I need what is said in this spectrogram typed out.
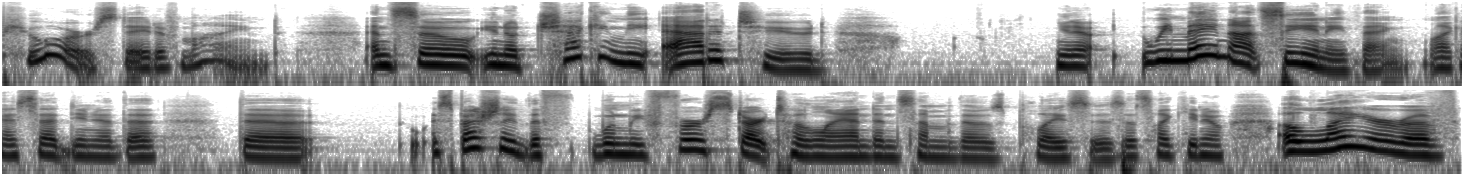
pure state of mind. And so, you know, checking the attitude, you know, we may not see anything. Like I said, you know, the the especially the f- when we first start to land in some of those places, it's like you know a layer of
